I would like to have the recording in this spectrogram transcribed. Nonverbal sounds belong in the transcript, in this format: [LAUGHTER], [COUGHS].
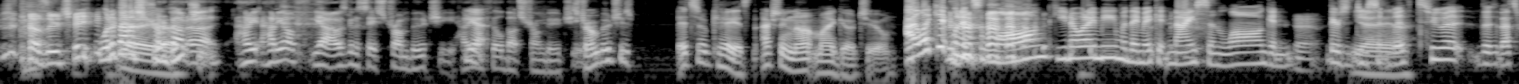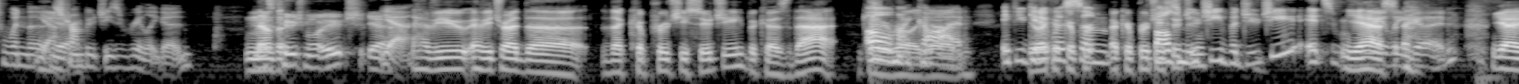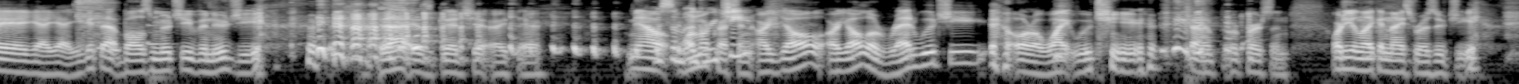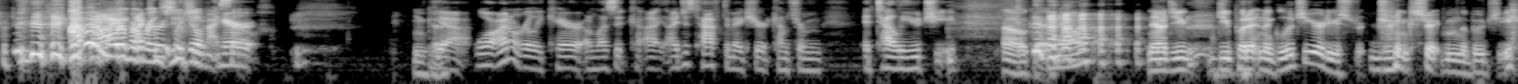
Calzucci. What about Yeah, a yeah. What about uh? strombucci? How do how do y'all? Yeah, I was gonna say strombucci. How do Yeah. y'all feel about strombucci? Strombucci's. It's okay. It's actually not my go-to. I like it when it's [LAUGHS] long. You know what I mean? When they make it nice and long and Yeah. there's a decent yeah. width to it. The, that's when the Yeah. strombucci's really good. Now, the, cooch, more ooch. Yeah. Yeah. have you have you tried the the caprucci sushi? Because that. can Oh be my really God. good. If you You get like it with a, capru- some a caprucci sushi? balsmucci vajucci, it's Yes. really good. [LAUGHS] Yeah, yeah, yeah, yeah. You get that balsmucci venucci. [LAUGHS] that is good shit right there. Now, With some one more question: Are y'all are y'all a red wuchi [LAUGHS] or a white wuchi [LAUGHS] kind of person, or do you like a nice rosuchi? [LAUGHS] I'm a more of a I personally rosuchi myself. care. Okay. Yeah, well, I don't really care unless it. I, I just have to make sure it comes from Italiucci. Oh, okay. You know? Now, do you do you put it in a glucci or do you str- drink straight from the bucci?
